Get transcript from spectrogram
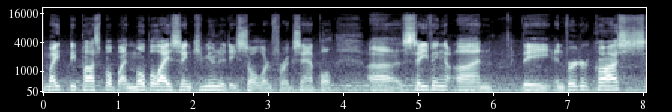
might be possible by mobilizing community solar, for example, uh, saving on the inverter costs,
